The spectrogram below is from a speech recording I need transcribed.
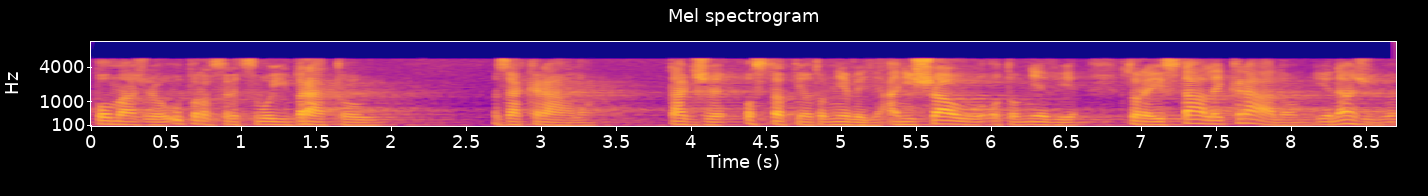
pomáže ho uprostred svojich bratov za kráľa. Takže ostatní o tom nevedia. Ani Šaul o tom nevie, ktorý je stále kráľom, je nažive.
